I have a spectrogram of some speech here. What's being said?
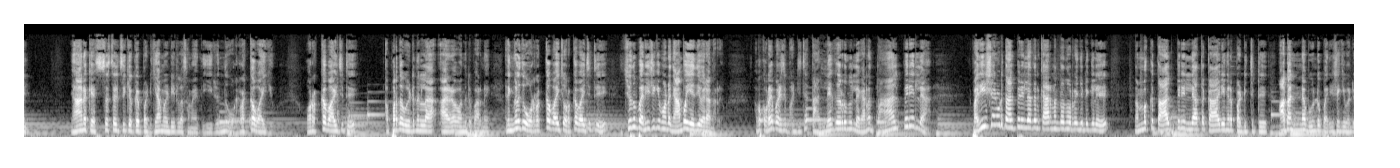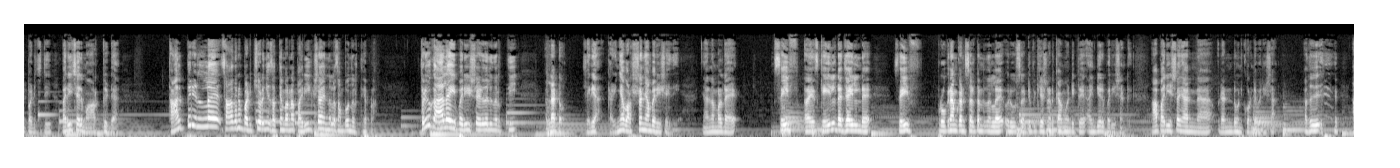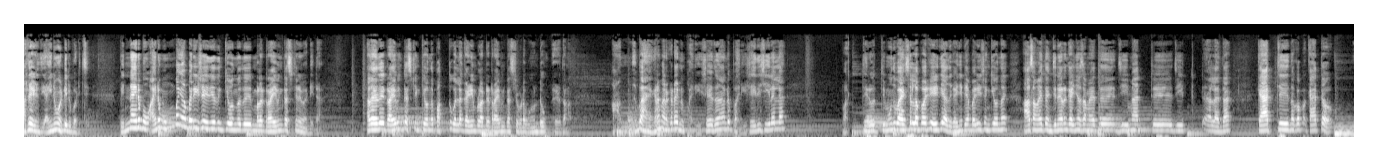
ഞാനൊക്കെ എസ് എസ് എൽ സിക്കൊക്കെ പഠിക്കാൻ വേണ്ടിയിട്ടുള്ള സമയത്ത് ഇരുന്ന് ഉറക്ക വായിക്കും. ഉറക്ക വായിച്ചിട്ട് അപ്പുറത്തെ വീട്ടിൽ നിന്നുള്ള ആരോ വന്നിട്ട് പറഞ്ഞ് അല്ല നിങ്ങളിത് ഉറക്ക വായിച്ച് ഉറക്ക വായിച്ചിട്ട് ഇച്ചൊന്നും പരീക്ഷയ്ക്ക് പോകണ്ട ഞാൻ പോയി എഴുതി വരാമെന്ന് പറയും അപ്പോൾ കുറേ പഠിച്ച് പഠിച്ചാൽ തലേ കയറുന്നില്ല കാരണം താല്പര്യമില്ല. പരീക്ഷേനോട് താല്പര്യമില്ലാത്തതിന് കാരണം എന്താണെന്ന് പറഞ്ഞു കഴിഞ്ഞിട്ടുണ്ടെങ്കിൽ നമുക്ക് താല്പര്യമില്ലാത്ത കാര്യം ഇങ്ങനെ പഠിച്ചിട്ട് അതന്നെ വീണ്ടും പരീക്ഷയ്ക്ക് വേണ്ടി പഠിച്ചിട്ട് പരീക്ഷയിൽ മാർക്ക് ഇടുക. താല്പര്യമുള്ള സാധനം പഠിച്ചു തുടങ്ങി സത്യം പറഞ്ഞാൽ പരീക്ഷ എന്നുള്ള സംഭവം നിർത്തിയപ്പോഴാണ്. എത്രയോ ഈ പരീക്ഷ എഴുതൽ നിർത്തി. അല്ല കേട്ടോ ശരിയാ കഴിഞ്ഞ വർഷം ഞാൻ പരീക്ഷ എഴുതി. ഞാൻ നമ്മളുടെ സേഫ് അതായത് സ്കെയിൽഡ് അജൈലിന്റെ സേഫ് പ്രോഗ്രാം കൺസൾട്ടന്റ് എന്നുള്ള ഒരു സർട്ടിഫിക്കേഷൻ എടുക്കാൻ വേണ്ടിയിട്ട് അതിന്റെ ഒരു പരീക്ഷ ഉണ്ട്. ആ പരീക്ഷ ഞാൻ രണ്ട് മണിക്കൂറിന്റെ പരീക്ഷ. അത് അത് എഴുതി അതിന് വേണ്ടിയിട്ട് പഠിച്ച്. പിന്നെ അതിന് അതിന് മുമ്പ് ഞാൻ പരീക്ഷ എഴുതിയത് എനിക്ക് തോന്നുന്നത് നമ്മളെ ഡ്രൈവിംഗ് ടെസ്റ്റിന് വേണ്ടിയിട്ടാണ്. അതായത് ഡ്രൈവിംഗ് ടെസ്റ്റ് എനിക്ക് വന്ന് പത്ത് കൊല്ലം കഴിയുമ്പോഴായിട്ട് ഡ്രൈവിംഗ് ടെസ്റ്റ് ഇവിടെ വീണ്ടും എഴുതണം. അന്ന് ഭയങ്കര മെനക്കെട്ടായിരുന്നു പരീക്ഷ എഴുതാണ്ട് പരീക്ഷ എഴുതി ശീലമല്ല പത്തിരുപത്തി മൂന്ന് വയസ്സുള്ളപ്പോൾ എഴുതി. അത് കഴിഞ്ഞിട്ട് ഞാൻ പരീക്ഷ എനിക്ക് വന്ന് ആ സമയത്ത് എഞ്ചിനീയറിംഗ് കഴിഞ്ഞ സമയത്ത് ജി മാറ്റ് ജി അല്ല എന്താ കാറ്റ് എന്നൊക്കെ കാറ്റോ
